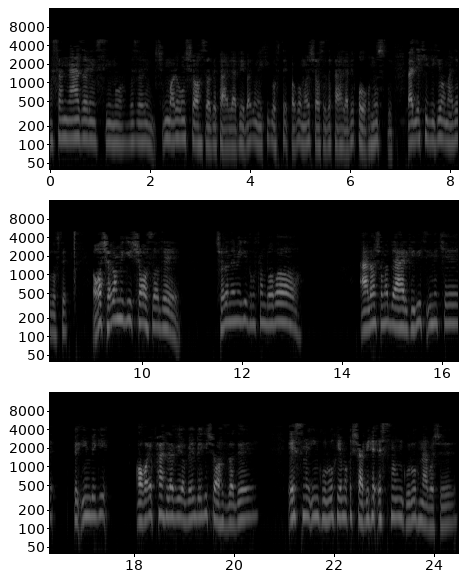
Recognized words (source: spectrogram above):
مثلا نذاریم سیمو بذاریم چون مال اون شاهزاده پهلوی. بعد اون یکی گفته بابا مال شاهزاده پهلوی ققنوس بود. بعد یکی دیگه اومده گفته آقا چرا میگی شاهزاده؟ چرا نمیگید گفتم بابا الان شما درگیریت اینه که به این بگی آقای پهلوی یا به این بگی شاهزاده. اسم این گروه یه موقع شبیه اسم اون گروه نباشه.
